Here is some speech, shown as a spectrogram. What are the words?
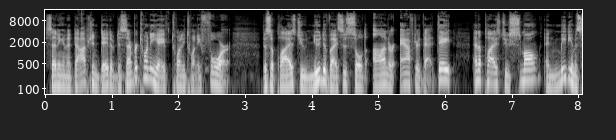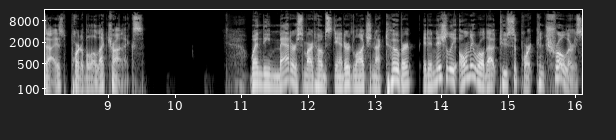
setting an adoption date of December 28, 2024. This applies to new devices sold on or after that date and applies to small and medium-sized portable electronics. When the Matter smart home standard launched in October, it initially only rolled out to support controllers.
